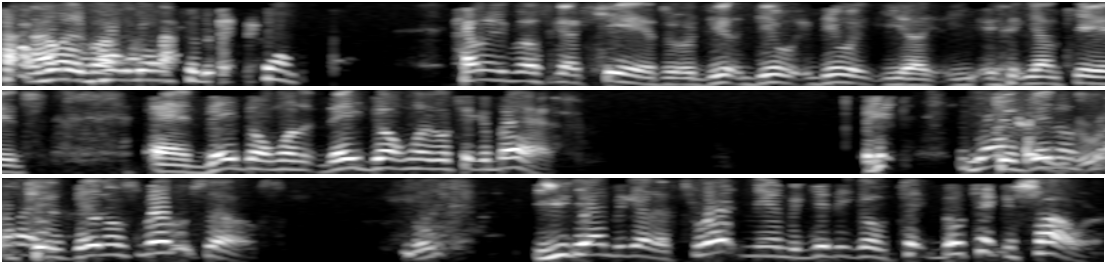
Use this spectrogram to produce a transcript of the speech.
I How want to hold on to this. how many of us got kids or deal, deal, deal with uh, young kids, and they don't want to, they don't want to go take a bath because they don't Right. because they don't smell themselves. Nope. You damn got to threaten them to get to go take go take a shower.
